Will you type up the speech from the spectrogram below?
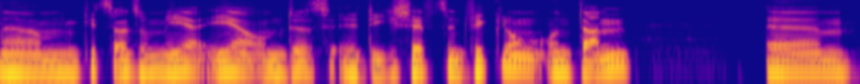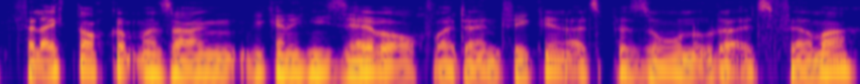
Ähm, geht es also mehr eher um das, äh, die Geschäftsentwicklung und dann ähm, vielleicht noch könnte man sagen, wie kann ich mich selber auch weiterentwickeln als Person oder als Firma,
